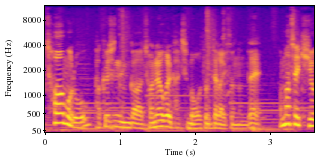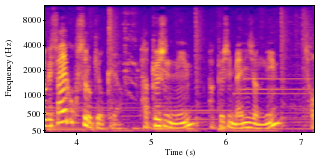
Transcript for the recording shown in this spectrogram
처음으로 박효신님과 저녁을 같이 먹었던 때가 있었는데 아마 제 기억에 쌀국수로 기억해요 박효신님, 박효신 매니저님, 저,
